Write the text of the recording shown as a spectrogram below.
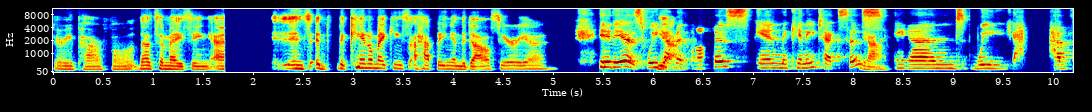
Very powerful. That's amazing. Uh, the candle making's happening in the Dallas area. It is. We yeah. have an office in McKinney, Texas, yeah. and we have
